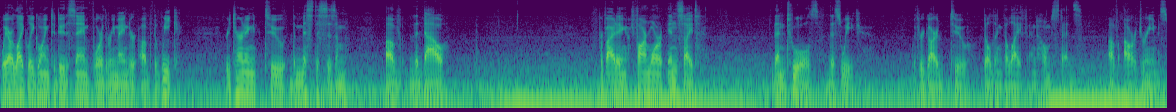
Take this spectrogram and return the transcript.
We are likely going to do the same for the remainder of the week returning to the mysticism of the Tao, providing far more insight than tools this week with regard to building the life and homesteads of our dreams.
